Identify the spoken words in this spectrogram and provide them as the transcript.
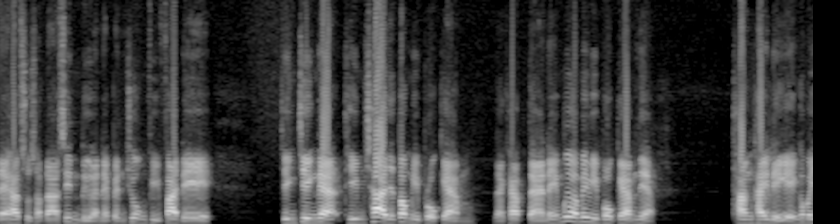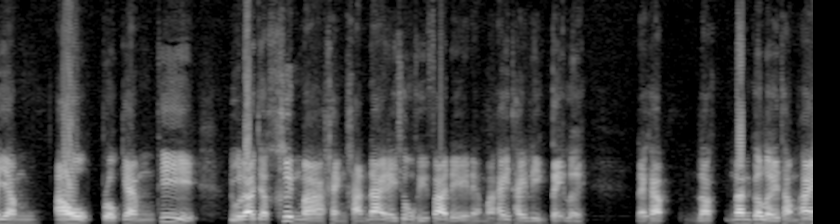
นะครับสุดสัปดาห์สิ้นเดือนเนี่ยเป็นช่วงฟีฟ่าเดย์จริงๆเนี่ยทีมชาติจะต้องมีโปรแกรมนะครับแต่ในเมื่อไม่มีโปรแกรมเนี่ยทางไทยลีกเองก็พยายามเอาโปรแกรมที่ดูแล้วจะขึ้นมาแข่งขันได้ในช่วงฟีฟ่าเดย์เนี่ยมาให้ไทยลีกเตะเลยนะครับแล้วนั่นก็เลยทำให้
